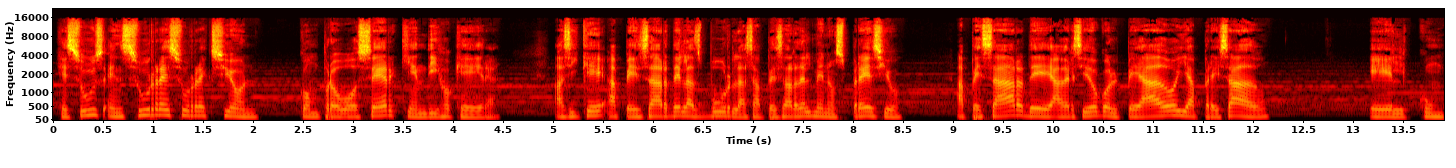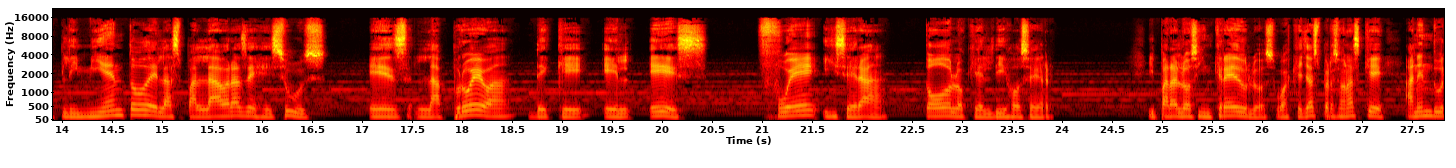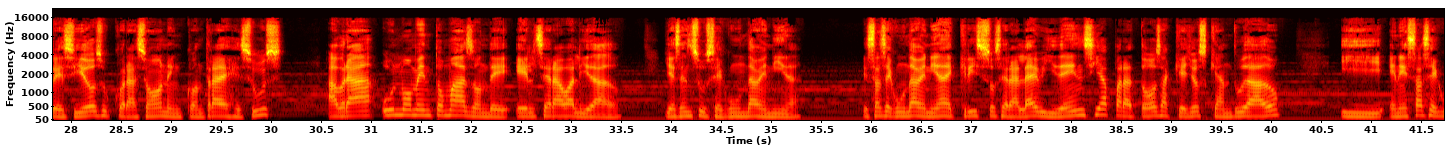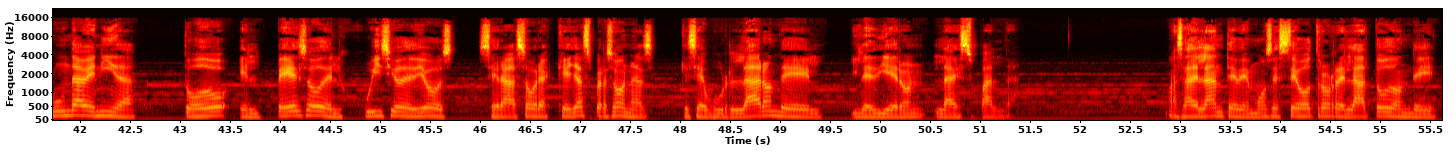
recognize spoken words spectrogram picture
Jesús en su resurrección comprobó ser quien dijo que era. Así que a pesar de las burlas, a pesar del menosprecio, a pesar de haber sido golpeado y apresado, el cumplimiento de las palabras de Jesús es la prueba de que Él es, fue y será todo lo que Él dijo ser. Y para los incrédulos o aquellas personas que han endurecido su corazón en contra de Jesús, habrá un momento más donde Él será validado, y es en su segunda venida. Esa segunda venida de Cristo será la evidencia para todos aquellos que han dudado, y en esa segunda venida todo el peso del juicio de Dios será sobre aquellas personas que se burlaron de él y le dieron la espalda. Más adelante vemos este otro relato donde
